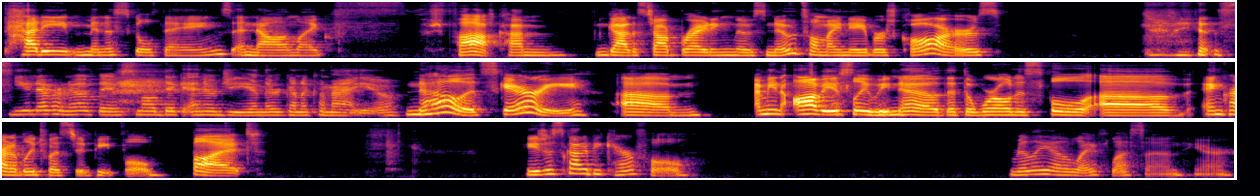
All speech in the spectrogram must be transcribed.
petty minuscule things. And now i'm like fuck i'm got to stop writing those notes on my neighbors cars Because- You never know if they have small dick energy and they're gonna come at you. no it's scary um i mean obviously we know that the world is full of incredibly twisted people but you just got to be careful really a life lesson here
